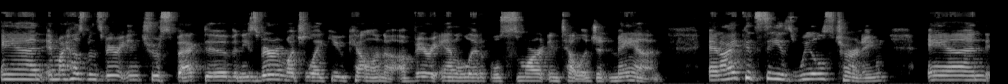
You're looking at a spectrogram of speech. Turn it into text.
and and my husband's very introspective and he's very much like you kellen a, a very analytical smart intelligent man. And I could see his wheels turning. And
